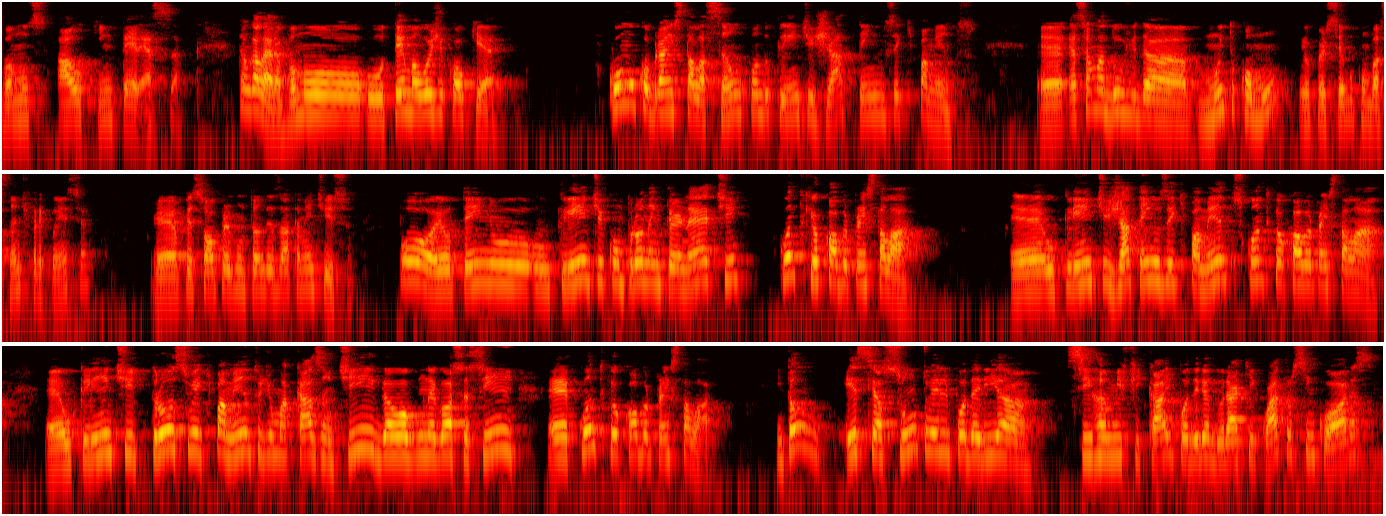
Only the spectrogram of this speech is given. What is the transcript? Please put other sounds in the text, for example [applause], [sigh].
vamos ao que interessa. Então, galera, vamos. O tema hoje qual que é? Como cobrar a instalação quando o cliente já tem os equipamentos? É, essa é uma dúvida muito comum, eu percebo com bastante frequência. É, o pessoal perguntando exatamente isso. Pô, eu tenho. O cliente comprou na internet, quanto que eu cobro para instalar? É, o cliente já tem os equipamentos, quanto que eu cobro para instalar? É, o cliente trouxe o equipamento de uma casa antiga ou algum negócio assim, é, quanto que eu cobro para instalar? Então, esse assunto ele poderia se ramificar e poderia durar aqui 4 ou 5 horas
